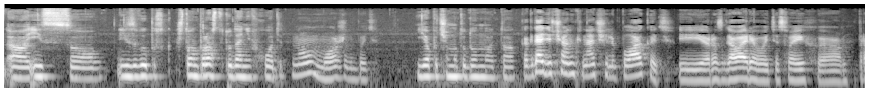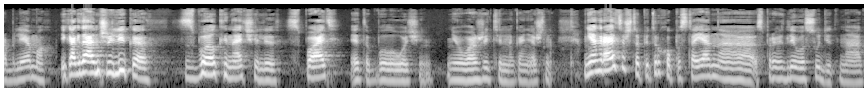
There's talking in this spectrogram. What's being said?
э, из, э, из выпуска, что он просто туда не входит. Ну, может быть. Я почему-то думаю так. Когда девчонки начали плакать и разговаривать о своих э, проблемах, и когда Анжелика с Белкой начали спать, это было очень неуважительно, конечно. Мне нравится, что Петруха постоянно справедливо судит на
